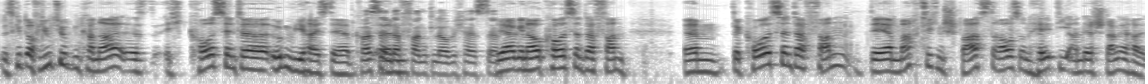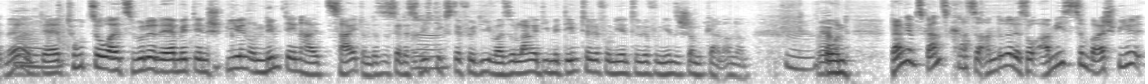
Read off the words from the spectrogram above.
es gibt auf YouTube einen Kanal, äh, ich Callcenter, irgendwie heißt der. Callcenter ähm, Fund, glaube ich, heißt der. Ja, genau, Callcenter Fun. Ähm, der Callcenter Fun, der macht sich einen Spaß draus und hält die an der Stange halt. Ne? Mhm. Der tut so, als würde der mit denen spielen und nimmt denen halt Zeit. Und das ist ja Mhm. das Wichtigste für die, weil solange die mit dem telefonieren, telefonieren sie schon mit keinem anderen. Mhm. Ja. Und dann gibt's ganz krasse andere, das so Amis zum Beispiel,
